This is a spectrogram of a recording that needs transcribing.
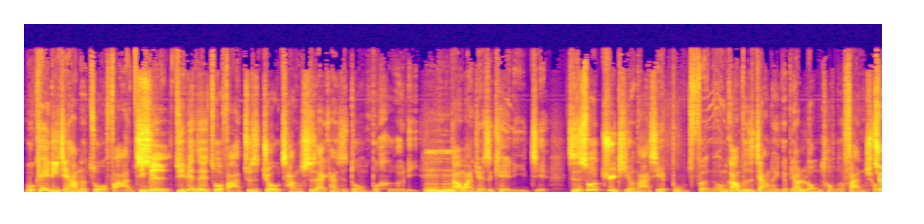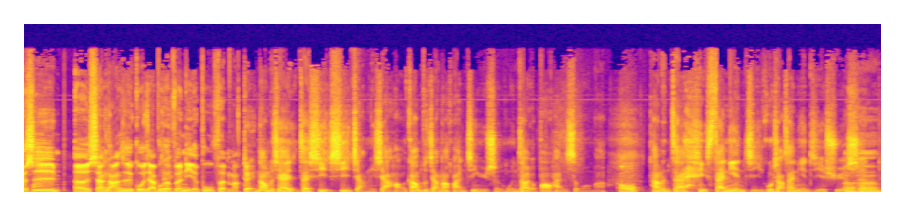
我可以理解他们的做法，即便即便这些做法就是就尝试来看是多么不合理，但完全是可以理解。只是说具体有哪些部分呢？我们刚刚不是讲了一个比较笼统的范畴，就是呃，香港是国家不可分离的部分嘛？对。那我们现在再细细讲一下哈。刚刚不是讲到环境与生活，你知道有包含什么吗？哦，他们在三年级，国小三年级的学生。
